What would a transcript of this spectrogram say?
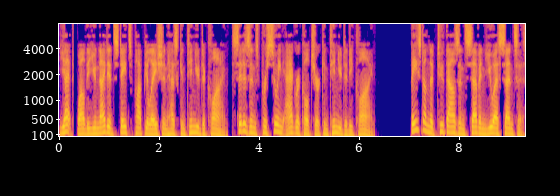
Yet, while the United States population has continued to climb, citizens pursuing agriculture continue to decline. Based on the 2007 U.S. Census,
